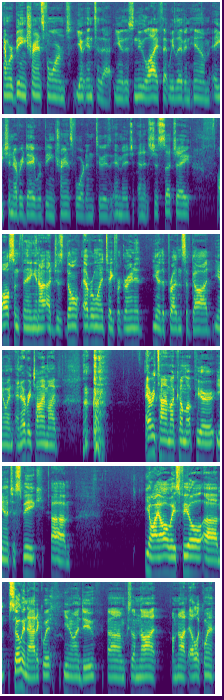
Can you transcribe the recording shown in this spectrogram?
And we're being transformed, you know, into that. You know, this new life that we live in him. Each and every day we're being transformed into his image. And it's just such a awesome thing. And I, I just don't ever want to take for granted, you know, the presence of God. You know, and, and every time I every time I come up here, you know, to speak, um, you know, I always feel um, so inadequate. You know, I do because um, I'm not I'm not eloquent.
